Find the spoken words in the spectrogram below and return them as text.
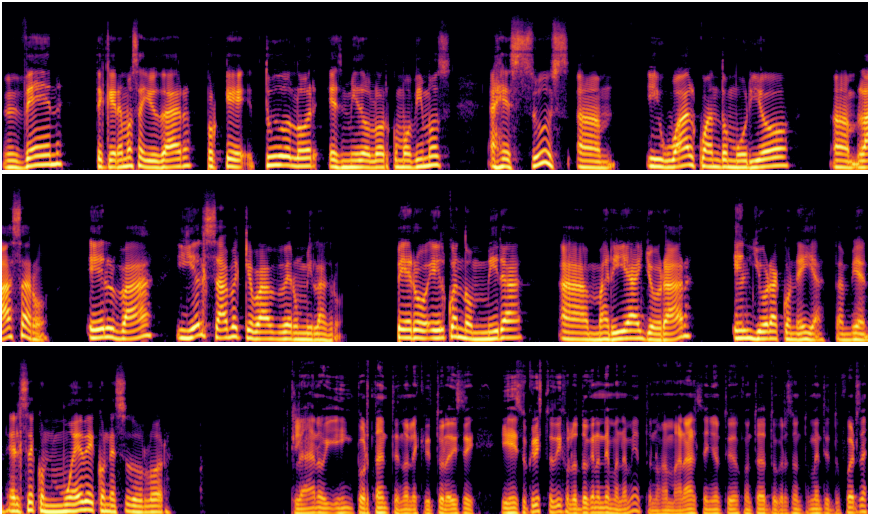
ven, te queremos ayudar porque tu dolor es mi dolor. Como vimos a Jesús, um, igual cuando murió um, Lázaro, él va y él sabe que va a haber un milagro. Pero él cuando mira a María llorar, él llora con ella también. Él se conmueve con ese dolor. Claro, y es importante, ¿no? La escritura dice, y Jesucristo dijo los dos grandes mandamientos, nos amarás al Señor tu Dios con todo tu corazón, tu mente y tu fuerza,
